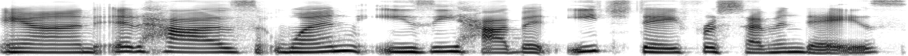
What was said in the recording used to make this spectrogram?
and it has one easy habit each day for seven days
